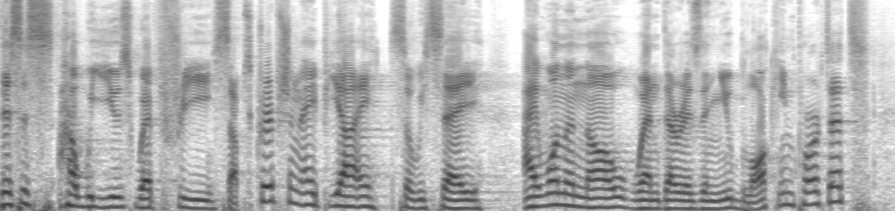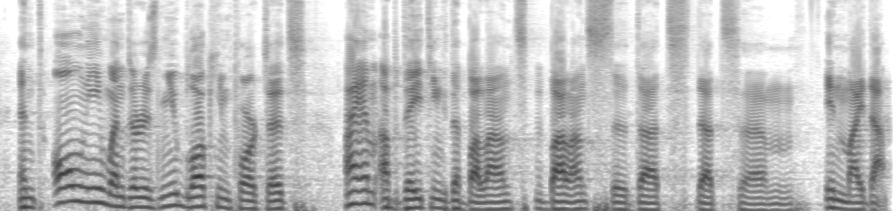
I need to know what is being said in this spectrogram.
this is how we use Web3 subscription API. So we say, I want to know when there is a new block imported, and only when there is new block imported, I am updating the balance, balance uh, that, um, in my dApp.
